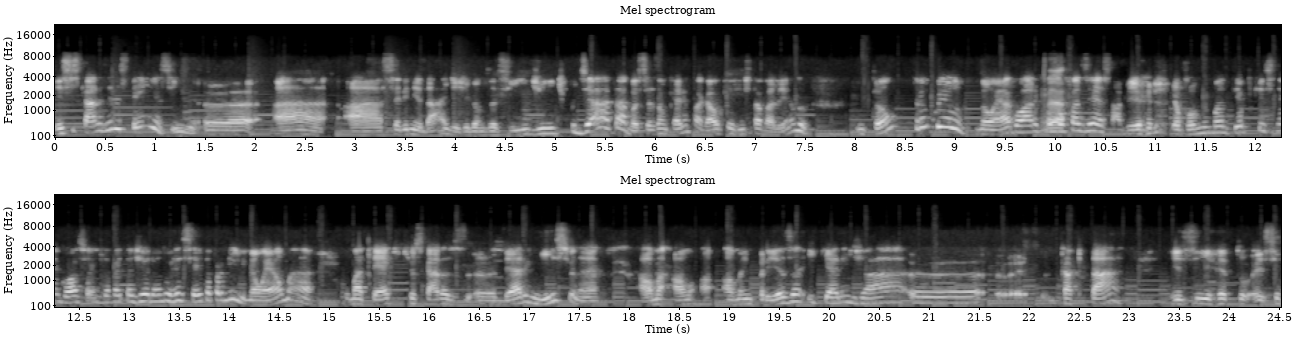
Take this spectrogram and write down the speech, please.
esses caras eles têm assim uh, a, a serenidade, digamos assim, de tipo dizer ah tá, vocês não querem pagar o que a gente está valendo, então tranquilo, não é agora que é. eu vou fazer, sabe? Eu vou me manter porque esse negócio ainda vai estar tá gerando receita para mim. Não é uma uma tech que os caras uh, deram início, né, a uma, a, a uma empresa e querem já uh, captar esse, retor esse,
